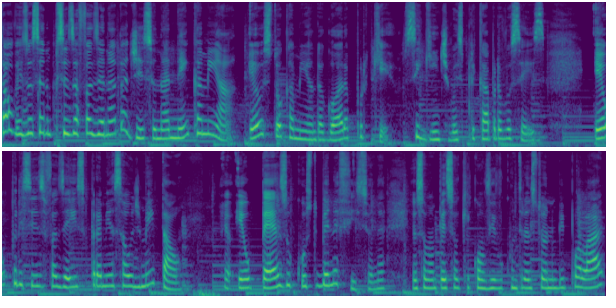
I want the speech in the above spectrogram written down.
Talvez você não precisa fazer nada disso, né? Nem caminhar. Eu estou caminhando agora porque, seguinte, vou explicar para vocês eu preciso fazer isso para minha saúde mental. Eu, eu peso custo-benefício, né? Eu sou uma pessoa que convivo com transtorno bipolar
